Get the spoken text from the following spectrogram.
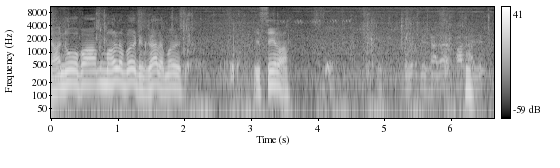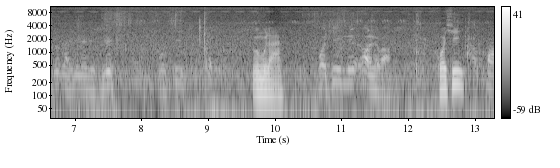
Đó nu ba mơ là mơ đừng ra là mơ. Ít xí là. มือมือลาพอที่เลือดอ่อนเลยว่ะหัวชีปลา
